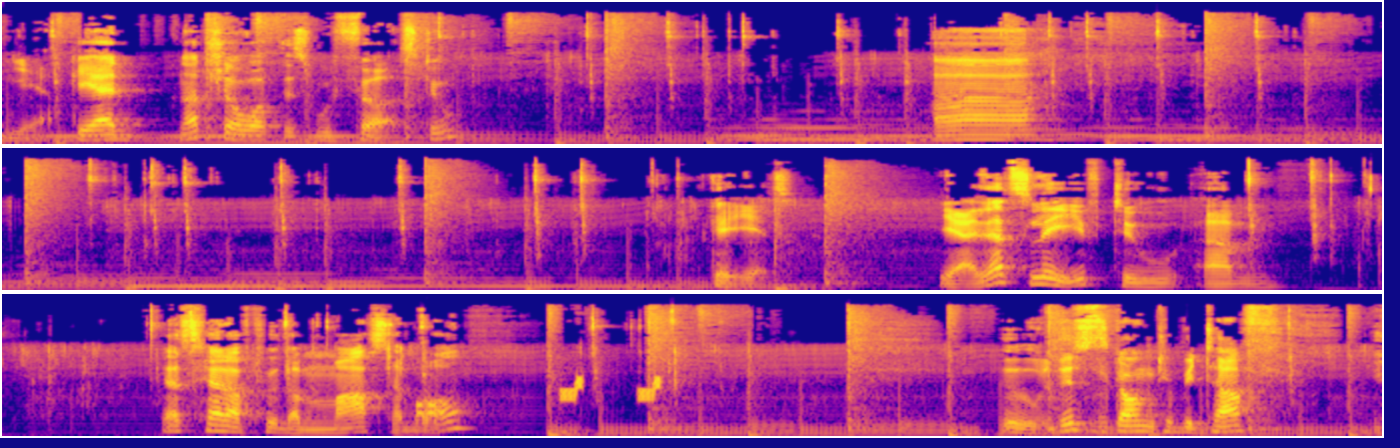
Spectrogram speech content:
Yeah. Okay, I'm not sure what this refers to. Uh... Okay, yes. Yeah, let's leave to, um... Let's head off to the Mastamall. Ooh, this is going to be tough.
